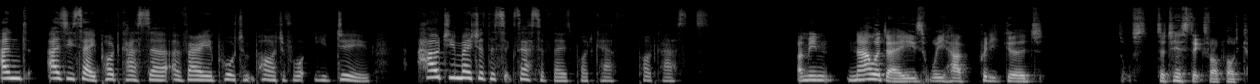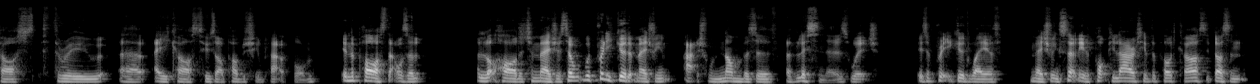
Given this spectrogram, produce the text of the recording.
And as you say, podcasts are a very important part of what you do. How do you measure the success of those podcast, podcasts? I mean, nowadays we have pretty good statistics for our podcasts through uh, Acast, who's our publishing platform. In the past, that was a, a lot harder to measure. So we're pretty good at measuring actual numbers of, of listeners, which is a pretty good way of measuring certainly the popularity of the podcast. It doesn't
